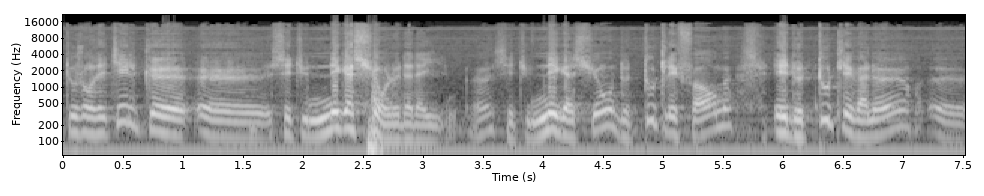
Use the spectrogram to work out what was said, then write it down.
Toujours est-il que euh, c'est une négation, le dadaïsme. Hein. c'est une négation de toutes les formes et de toutes les valeurs euh,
